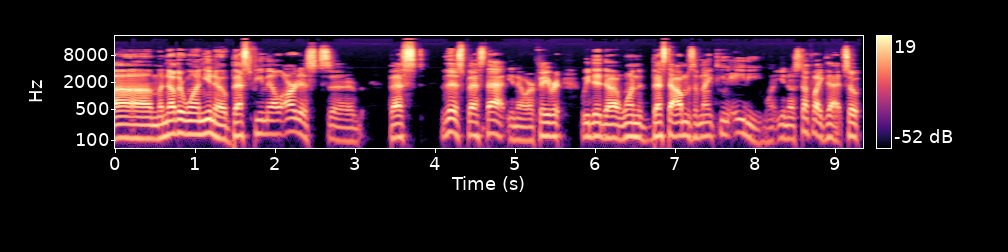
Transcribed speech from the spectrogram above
Um, another one, you know, best female artists, uh, best this, best that, you know, our favorite. We did, uh, one best albums of 1980, you know, stuff like that. So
